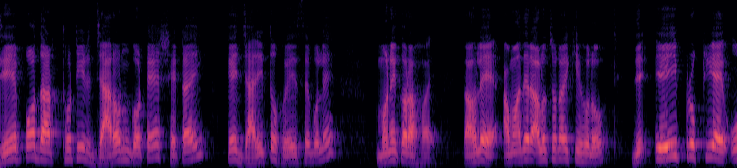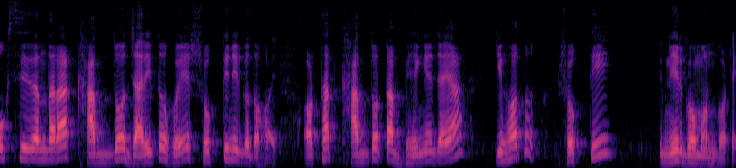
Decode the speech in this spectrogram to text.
যে পদার্থটির জারণ ঘটে সেটাইকে জারিত হয়েছে বলে মনে করা হয়। তাহলে আমাদের আলোচনায় কি হলো, যে এই প্রক্রিয়ায় অক্সিজেন দ্বারা খাদ্য জারিত হয়ে শক্তি নির্গত হয়। অর্থাৎ খাদ্যটা ভেঙে যায়া কি হতো? শক্তি নির্গমন ঘটে।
